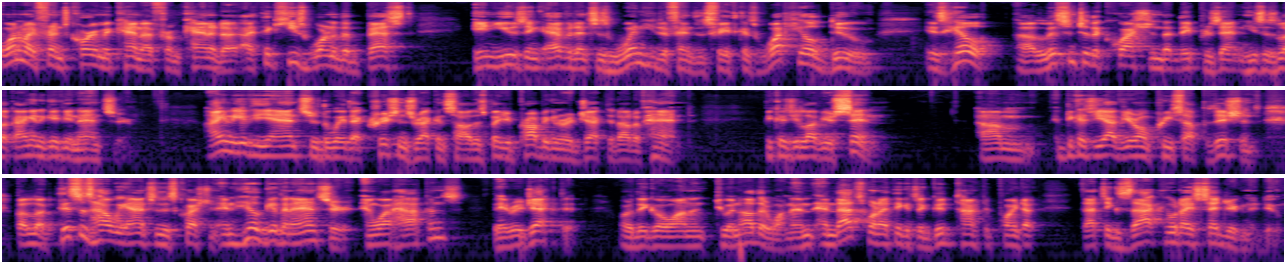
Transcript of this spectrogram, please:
one of my friends, Corey McKenna from Canada, I think he's one of the best in using evidences when he defends his faith because what he'll do is he'll uh, listen to the question that they present and he says, Look, I'm going to give you an answer. I'm going to give you the answer the way that Christians reconcile this, but you're probably going to reject it out of hand because you love your sin um, because you have your own presuppositions. But look, this is how we answer this question. And he'll give an answer. And what happens? They reject it or they go on to another one. And, and that's when I think it's a good time to point out that's exactly what I said you're going to do.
